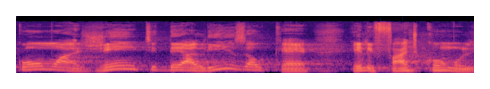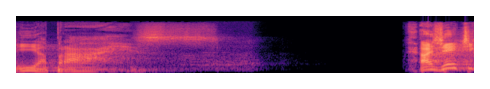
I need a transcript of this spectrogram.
como a gente idealiza ou quer, Ele faz como lhe apraz. A gente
